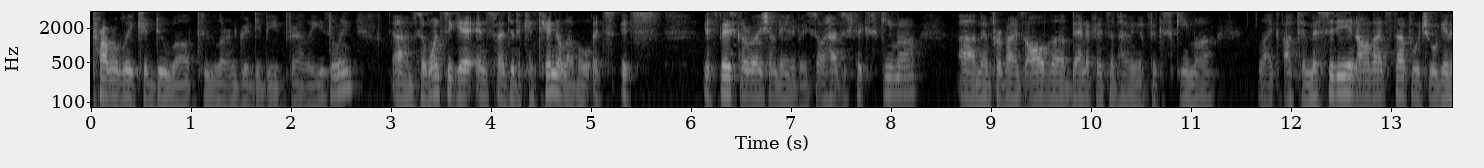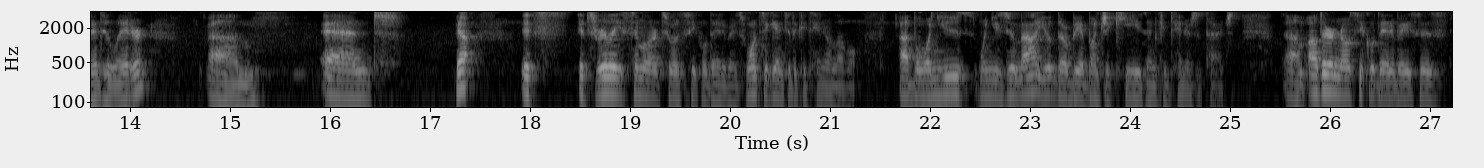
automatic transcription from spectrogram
probably could do well to learn GridDB fairly easily. Um, so once you get inside to the container level, it's it's it's basically a relational database. So it has a fixed schema um, and provides all the benefits of having a fixed schema like atomicity and all that stuff, which we'll get into later. Um, and yeah, it's it's really similar to a SQL database once again, to the container level. Uh, but when you use, when you zoom out, there'll be a bunch of keys and containers attached. Um, other NoSQL databases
